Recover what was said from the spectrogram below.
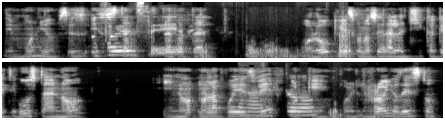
demonios, eso, No eso está, está fatal. O luego quieres conocer a la chica que te gusta, ¿no? Y no, no la puedes ver porque, por el rollo de esto,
